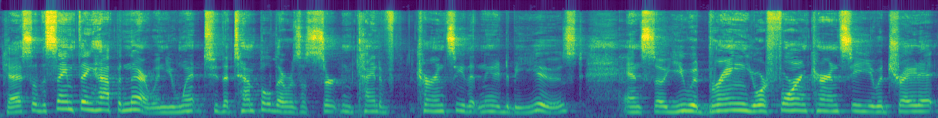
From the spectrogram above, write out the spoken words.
Okay, so the same thing happened there. When you went to the temple, there was a certain kind of currency that needed to be used. And so you would bring your foreign currency, you would trade it,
